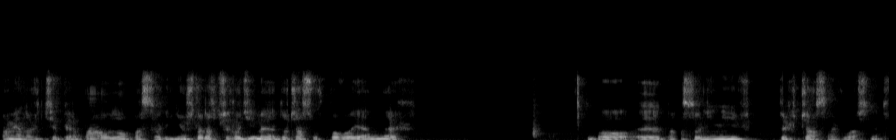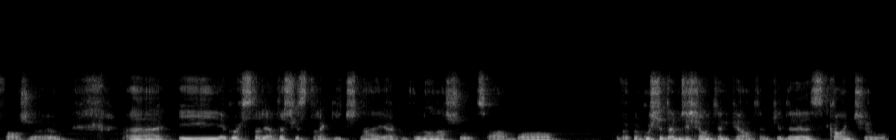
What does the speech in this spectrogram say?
a mianowicie Pierpaolo Pasolini. Już teraz przechodzimy do czasów powojennych, bo e, Pasolini w tych czasach właśnie tworzył. E, I jego historia też jest tragiczna, jak Brunona Schulza, bo w roku 75, kiedy skończył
